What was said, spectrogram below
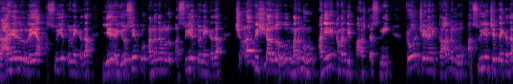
రాహేలు లేయ అసూయతోనే కదా ఏ యోసేపు అన్నదములు అసూయతోనే కదా. చాలా విషయాల్లో మనము అనేక మంది పాస్టర్స్ని ట్రోల్ చేయడానికి కారణము అసూయ చేతే కదా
